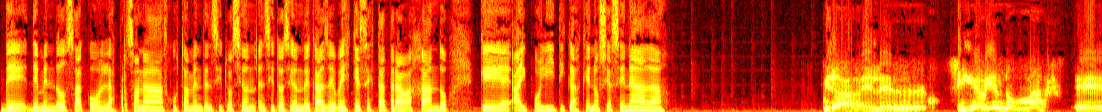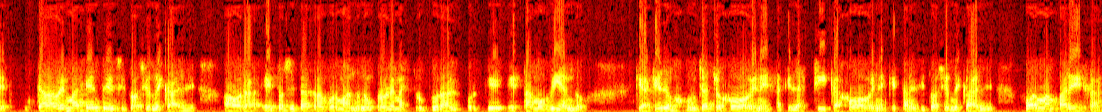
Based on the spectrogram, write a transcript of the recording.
de, de, Mendoza con las personas justamente en situación, en situación de calle? ¿Ves que se está trabajando, que hay políticas, que no se hace nada? Mirá, el, sigue habiendo más, eh, cada vez más gente en situación de calle. Ahora, esto se está transformando en un problema estructural porque estamos viendo que aquellos muchachos jóvenes, aquellas chicas jóvenes que están en situación de calle, forman parejas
